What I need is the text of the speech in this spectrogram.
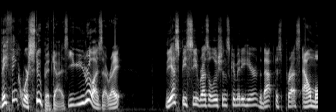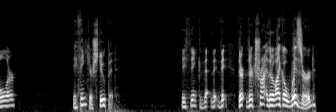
they think we're stupid, guys. You, you realize that, right? The SBC resolutions committee here, the Baptist Press, Al Mohler, they think you're stupid. They think that they, they, they're they're trying. They're like a wizard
